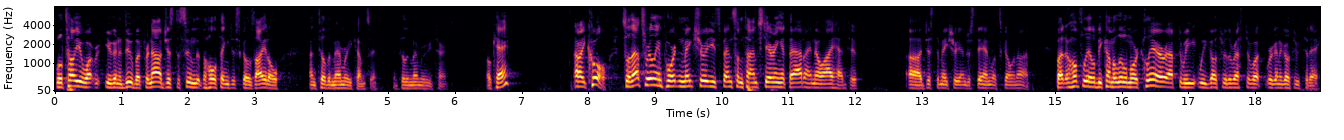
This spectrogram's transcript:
we'll tell you what you're going to do, but for now, just assume that the whole thing just goes idle until the memory comes in, until the memory returns. Okay? All right, cool. So that's really important. Make sure you spend some time staring at that. I know I had to, uh, just to make sure you understand what's going on. But hopefully it'll become a little more clear after we, we go through the rest of what we're going to go through today.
